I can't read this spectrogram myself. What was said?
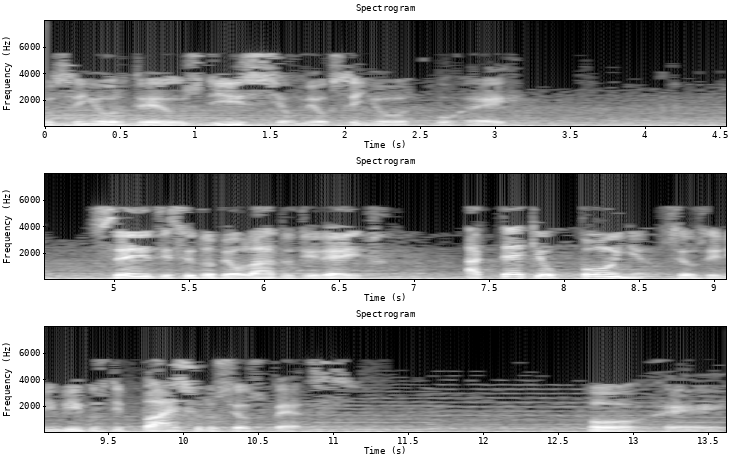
O Senhor Deus disse ao meu Senhor, o Rei: Sente-se do meu lado direito, até que eu ponha seus inimigos debaixo dos seus pés. Ó oh, Rei,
